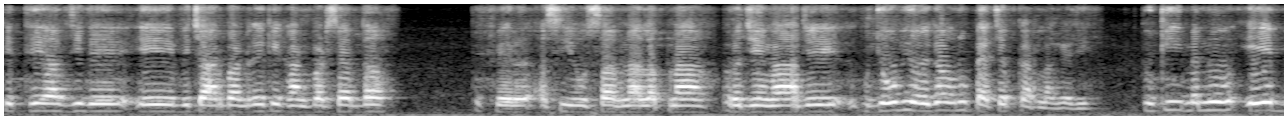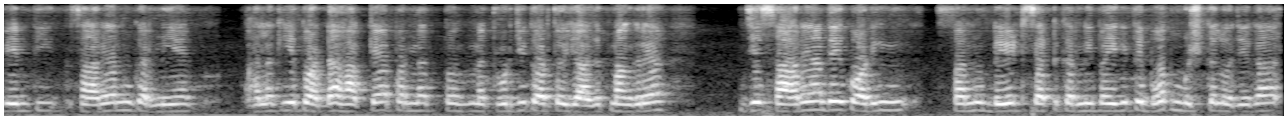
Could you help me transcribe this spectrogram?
ਕਿੱਥੇ ਆਪ ਜੀ ਦੇ ਇਹ ਵਿਚਾਰ ਬਣ ਰਹੇ ਕਿ ਖੰਡਪੜ ਸਾਹਿਬ ਦਾ। ਤੇ ਫਿਰ ਅਸੀਂ ਉਸ ਹਿਸਾਬ ਨਾਲ ਆਪਣਾ ਰੁਝੇਵਾਂ ਜੇ ਜੋ ਵੀ ਹੋਏਗਾ ਉਹਨੂੰ ਪੈਚਅਪ ਕਰ ਲਾਂਗੇ ਜੀ। ਕਿਉਂਕਿ ਮੈਨੂੰ ਇਹ ਬੇਨਤੀ ਸਾਰਿਆਂ ਨੂੰ ਕਰਨੀ ਹੈ ਹਾਲਾਂਕਿ ਇਹ ਤੁਹਾਡਾ ਹੱਕ ਹੈ ਪਰ ਮੈਂ ਮੈਂ ਥੋੜੀ ਜਿਹੀ ਤੁਹਾਡੇ ਤੋਂ ਇਜਾਜ਼ਤ ਮੰਗ ਰਿਹਾ। ਜੇ ਸਾਰਿਆਂ ਦੇ ਅਕੋਰਡਿੰਗ ਸਾਨੂੰ ਡੇਟ ਸੈੱਟ ਕਰਨੀ ਪਏਗੀ ਤੇ ਬਹੁਤ ਮੁਸ਼ਕਲ ਹੋ ਜਾਏਗਾ।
